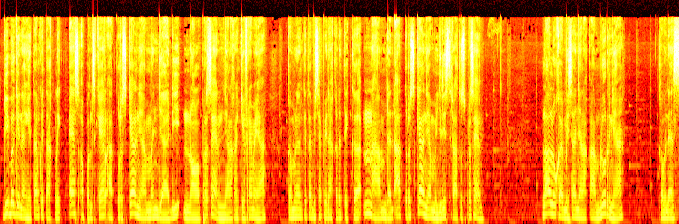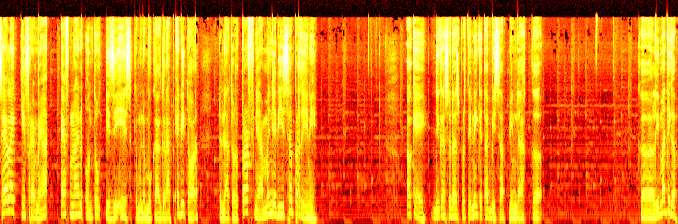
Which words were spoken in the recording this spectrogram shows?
Di bagian yang hitam kita klik S open scale atur scale-nya menjadi 0%. Nyalakan keyframe ya. Kemudian kita bisa pindah ke detik ke-6 dan atur scale-nya menjadi 100%. Lalu kalian bisa nyalakan blur-nya. Kemudian select keyframe-nya F9 untuk easy ease. Kemudian buka graph editor dan atur curve-nya menjadi seperti ini. Oke, jika sudah seperti ini kita bisa pindah ke ke 530,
